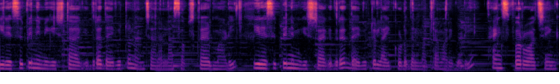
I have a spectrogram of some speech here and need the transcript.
ಈ ರೆಸಿಪಿ ನಿಮಗೆ ಇಷ್ಟ ಆಗಿದ್ದರೆ ದಯವಿಟ್ಟು ನನ್ನ ಚಾನಲ್ನ ಸಬ್ಸ್ಕ್ರೈಬ್ ಮಾಡಿ. ಈ ರೆಸಿಪಿ ನಿಮಗೆ ಇಷ್ಟ ಆಗಿದ್ದರೆ ದಯವಿಟ್ಟು ಲೈಕ್ ಕೊಡೋದನ್ನು ಮಾತ್ರ ಮರಿಬೇಡಿ. ಥ್ಯಾಂಕ್ಸ್ ಫಾರ್ ವಾಚಿಂಗ್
